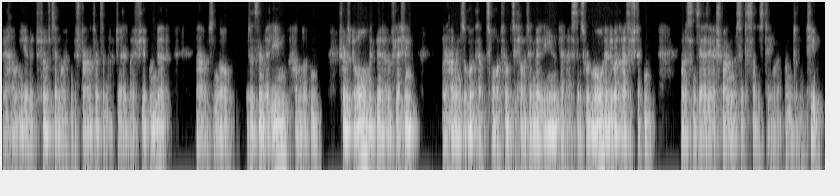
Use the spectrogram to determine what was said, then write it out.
Wir haben hier mit 15 Leuten gestartet, sind aktuell bei 400. Äh, wir, sind wir sitzen in Berlin, haben dort ein schönes Büro mit mehreren Flächen und haben in Summe knapp 250 Leute in Berlin und der Rest ist remote in über 30 Städten. Und das ist ein sehr, sehr spannendes, interessantes Thema und ein Team.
